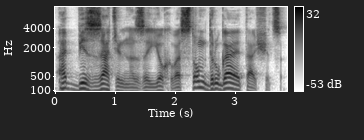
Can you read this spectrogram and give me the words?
обязательно за ее хвостом другая тащится.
